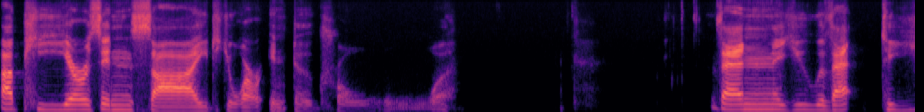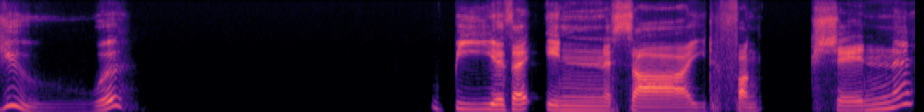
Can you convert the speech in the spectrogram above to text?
appears inside your integral. Then you let u be the inside function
